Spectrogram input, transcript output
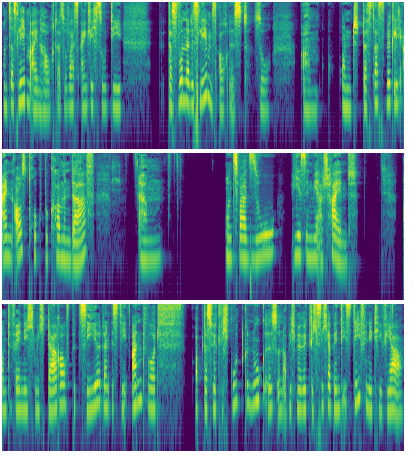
uns das Leben einhaucht. Also was eigentlich so die, das Wunder des Lebens auch ist. So. Ähm, und dass das wirklich einen Ausdruck bekommen darf, ähm, und zwar so, wie es in mir erscheint. Und wenn ich mich darauf beziehe, dann ist die Antwort, ob das wirklich gut genug ist und ob ich mir wirklich sicher bin, die ist definitiv ja.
